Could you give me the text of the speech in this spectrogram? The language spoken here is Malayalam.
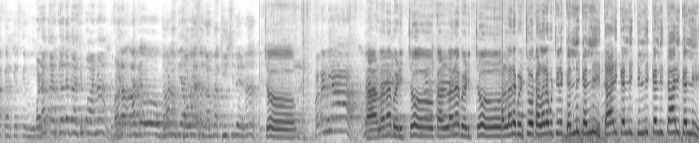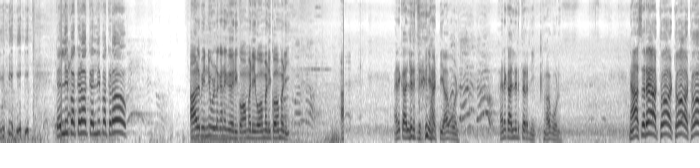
കള്ളനെ പിടിച്ചോ കള്ളനെ പിടിച്ചോ കള്ളനെ പിടിച്ചോ കള്ളനെ പിടിച്ചിട്ട് കല്ലി കല്ലി താരി കല്ലി കില്ലി കല്ലി പക്കടോ കല്ലി പക്കടോ. ആൾ പിന്നെ ഉള്ളക്കനെ കയറി കോമഡി കോമഡി കോമഡി. അതിന് കല്ലെടുത്ത് ഞാട്ടി ആ പോണ്. അതിന് കല്ലെടുത്തെറിഞ്ഞ് ആ പോണു. ना सर हठो हठो आठो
